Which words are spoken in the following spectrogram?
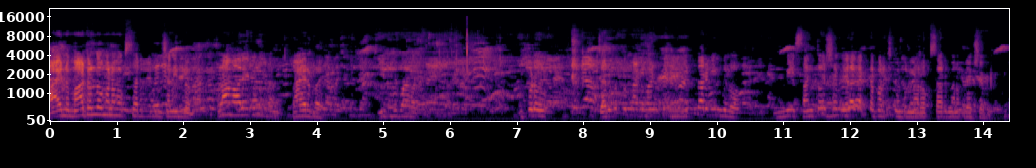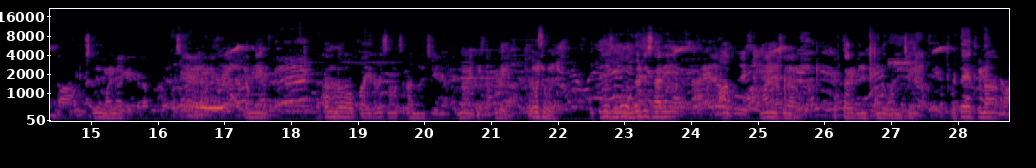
ఆయన మాటల్లో మనం ఒకసారి నిమిషాలు అస్సలాము అలైకుం తాహిర్ భాయ్. ముబారక్. ఇప్పుడు జరుగుతున్నటువంటి ఈ ఇఫ్తార్ విందులో మీ సంతోషం ఎలా వ్యక్తపరచుకుంటున్నారు? ఒకసారి మన ప్రేక్షకులు. మా ముస్లిం మైనారిటీ తరఫున గతంలో ఒక ఇరవై సంవత్సరాల నుంచి సభ్యుడు అయితే మొదటిసారి మాకు ఆహ్వానించినారు ఇఫ్తార్ విందు గురించి పెద్ద ఎత్తున మా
